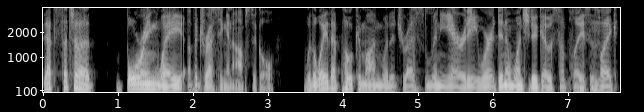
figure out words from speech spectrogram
That's such a boring way of addressing an obstacle. With the way that Pokemon would address linearity, where it didn't want you to go someplace, is Mhm. like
